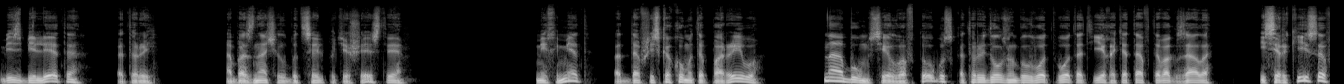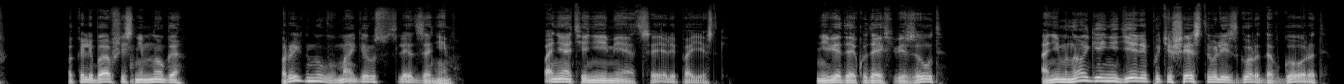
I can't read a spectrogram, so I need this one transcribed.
без билета, который обозначил бы цель путешествия, Мехмед, поддавшись какому-то порыву, наобум сел в автобус, который должен был вот-вот отъехать от автовокзала, и Серкисов, поколебавшись немного, прыгнул в Магерус вслед за ним, понятия не имея цели поездки. Не ведая, куда их везут, они многие недели путешествовали из города в город,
